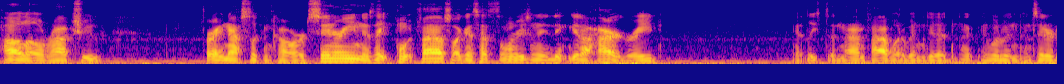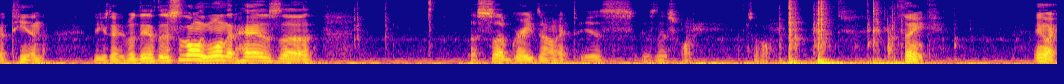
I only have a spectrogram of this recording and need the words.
holo Raichu. Very nice looking card. Centering is 8.5, so I guess that's the only reason it didn't get a higher grade. At least a 9.5 would have been good. It would have been considered a 10 these days. But this, this is the only one that has uh, the subgrades on it. Is is this one? So I think. Anyway,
